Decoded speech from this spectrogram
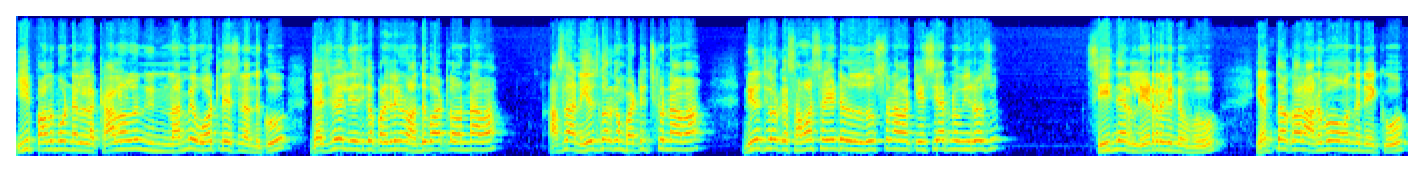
ఈ పదమూడు నెలల కాలంలో నిన్ను నమ్మి ఓట్లు వేసినందుకు గజ్వేల్ నియోజక ప్రజలకు నువ్వు అందుబాటులో ఉన్నావా? అసలు ఆ నియోజకవర్గం పట్టించుకున్నావా? నియోజకవర్గ సమస్యలు ఏంటో నువ్వు చూస్తున్నావా కేసీఆర్ నువ్వు ఈరోజు? సీనియర్ లీడర్వి నువ్వు. ఎంతో కాలం అనుభవం ఉంది నీకు.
